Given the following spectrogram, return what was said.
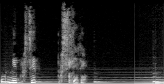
Үнний бүсийг бүслээрэй. Thank you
